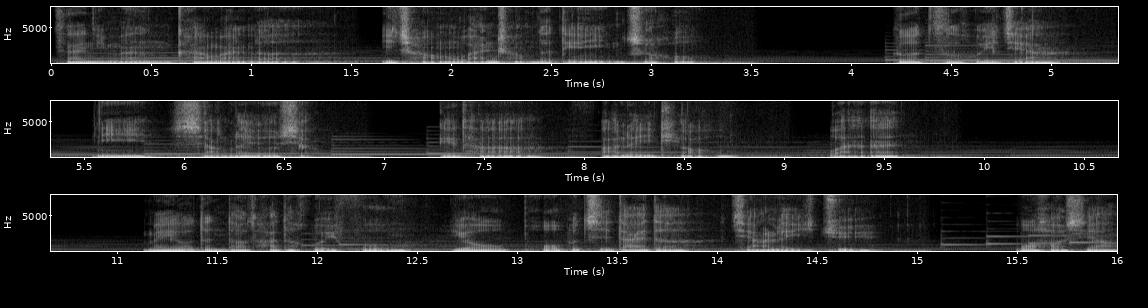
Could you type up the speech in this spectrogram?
在你们看完了一场完场的电影之后。各自回家你想了又想给他发了一条晚安。没有等到他的回复又迫不及待的加了一句我好像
